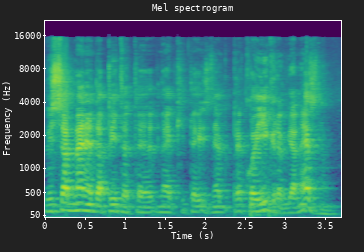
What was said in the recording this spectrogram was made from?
Vi sad mene da pitate neki tekst, ne, preko igram, ja ne znam.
